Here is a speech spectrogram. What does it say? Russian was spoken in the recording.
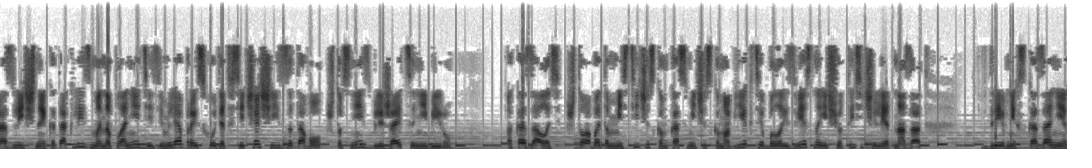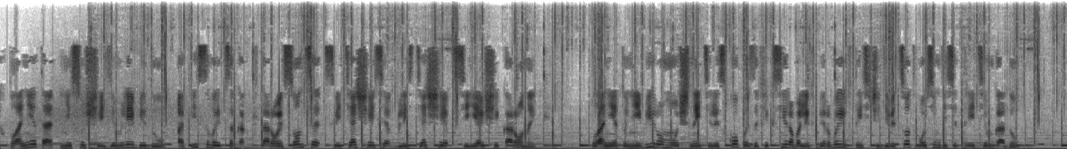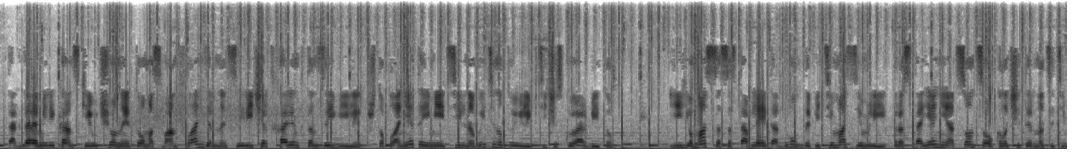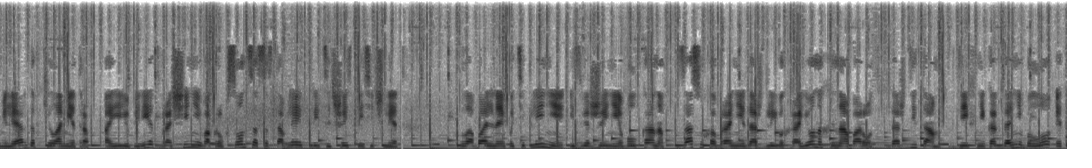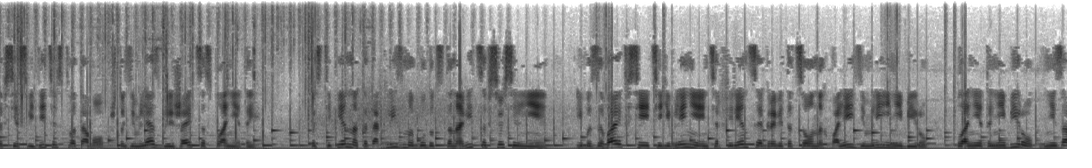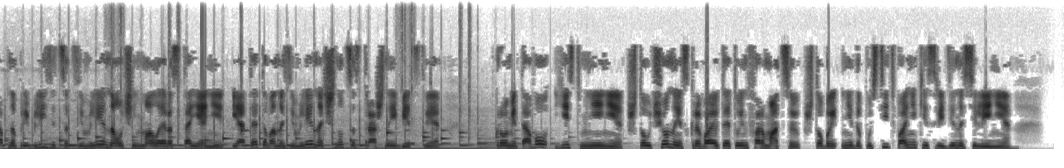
Различные катаклизмы на планете Земля происходят все чаще из-за того, что с ней сближается Нибиру. Оказалось, что об этом мистическом космическом объекте было известно еще тысячи лет назад. В древних сказаниях планета, несущая Земле беду, описывается как второе Солнце, светящееся, блестящее, сияющей короной. Планету Нибиру мощные телескопы зафиксировали впервые в 1983 году. Тогда американские ученые Томас Ван Фландернес и Ричард Харрингтон заявили, что планета имеет сильно вытянутую эллиптическую орбиту. Ее масса составляет от 2 до 5 масс Земли, расстояние от Солнца около 14 миллиардов километров, а ее период вращения вокруг Солнца составляет 36 тысяч лет. Глобальное потепление, извержение вулканов, засуха в ранее дождливых районах и наоборот, дожди там, где их никогда не было, это все свидетельства того, что Земля сближается с планетой. Постепенно катаклизмы будут становиться все сильнее. И вызывает все эти явления интерференция гравитационных полей Земли и Нибиру. Планета Нибиру внезапно приблизится к Земле на очень малое расстояние, и от этого на Земле начнутся страшные бедствия. Кроме того, есть мнение, что ученые скрывают эту информацию, чтобы не допустить паники среди населения.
